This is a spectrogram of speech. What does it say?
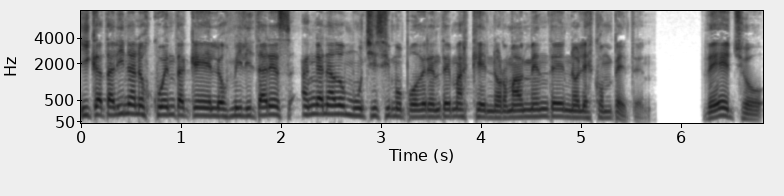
Y Catalina nos cuenta que los militares han ganado muchísimo poder en temas que normalmente no les competen. De hecho,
